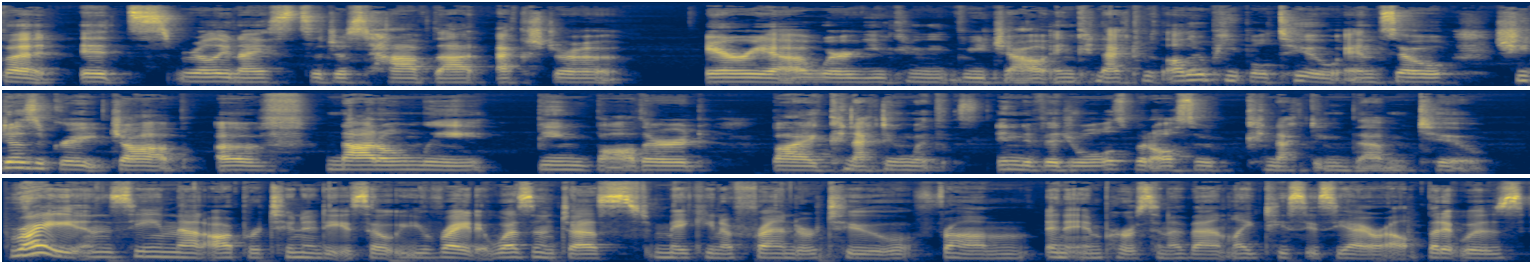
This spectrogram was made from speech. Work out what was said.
But it's really nice to just have that extra area where you can reach out and connect with other people too. And so she does a great job of not only being bothered by connecting with individuals, but also connecting them too. Right, and seeing that opportunity. So you're right, it wasn't just making a friend or two from an in person event like TCCIRL, but it was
